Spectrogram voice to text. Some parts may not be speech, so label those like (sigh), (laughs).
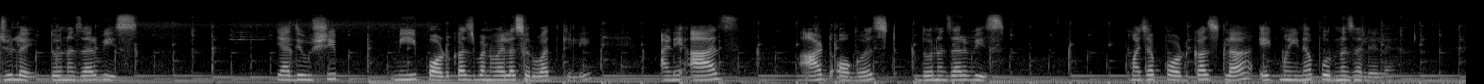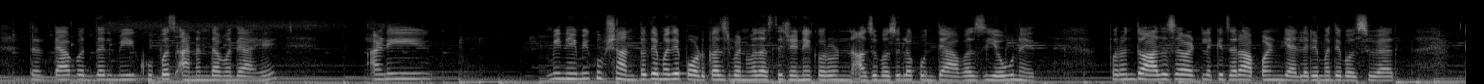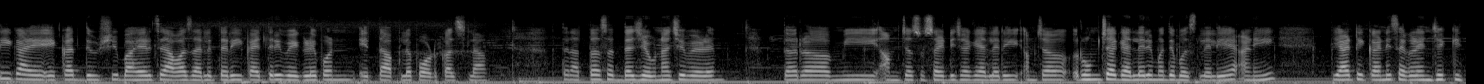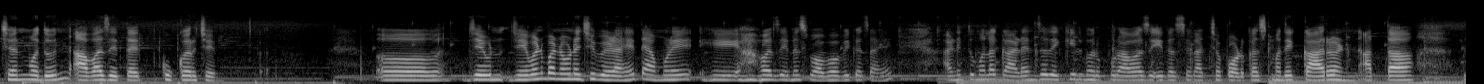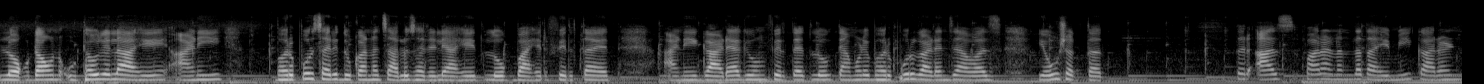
जुलै दोन हजार वीस या दिवशी मी पॉडकास्ट बनवायला सुरुवात केली आणि आज आठ ऑगस्ट दोन हजार वीस. माझ्या पॉडकास्टला एक महिना पूर्ण झालेला आहे. तर त्याबद्दल मी खूपच आनंदामध्ये आहे. आणि मी नेहमी खूप शांततेमध्ये पॉडकास्ट बनवत असते जेणेकरून आजूबाजूला कोणते आवाज येऊ नयेत. परंतु आज असं वाटलं की जरा आपण गॅलरीमध्ये बसूयात. ठीक आहे एकाच दिवशी बाहेरचे आवाज आले तरी काहीतरी वेगळे पण येतं आपल्या पॉडकास्टला तर आता सध्या जेवणाची वेळ आहे. तर मी आमच्या सोसायटीच्या गॅलरी आमच्या रूमच्या गॅलरीमध्ये बसलेली आहे आणि या ठिकाणी सगळ्यांचे किचनमधून आवाज येत आहेत कुकरचे जेवण जेवण बनवण्याची वेळ आहे त्यामुळे हे आवाज येणं स्वाभाविकच आहे. आणि तुम्हाला गाड्यांचा देखील भरपूर आवाज येत असेल आजच्या पॉडकास्टमध्ये कारण आत्ता लॉकडाऊन उठवलेलं आहे आणि भरपूर सारी दुकानं चालू झालेली आहेत लोक बाहेर फिरत आहेत आणि गाड्या घेऊन फिरत आहेत लोक त्यामुळे भरपूर गाड्यांचे आवाज येऊ शकतात. तर आज फार आनंदात आहे मी कारण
